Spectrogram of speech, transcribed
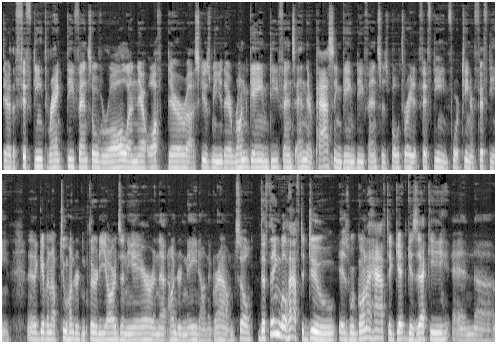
They're the 15th ranked defense overall, and their off their uh, excuse me their run game defense and their passing game defense is both right at 15, 14 or 15. They're giving up 230 yards in the air and that 108 on the ground. So the thing we'll have to do is we're going to have to get Gesicki and uh,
